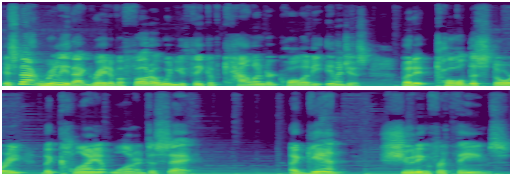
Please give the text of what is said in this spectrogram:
it's not really that great of a photo when you think of calendar quality images, but it told the story the client wanted to say. Again, shooting for themes.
